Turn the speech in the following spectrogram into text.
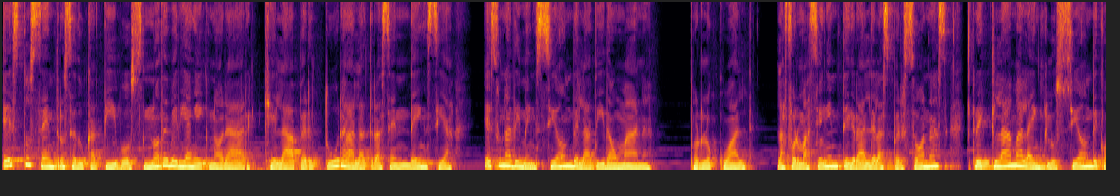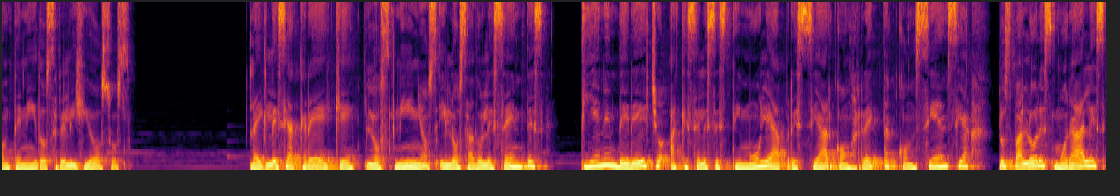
Estos centros educativos no deberían ignorar que la apertura a la trascendencia es una dimensión de la vida humana, por lo cual la formación integral de las personas reclama la inclusión de contenidos religiosos. La Iglesia cree que los niños y los adolescentes tienen derecho a que se les estimule a apreciar con recta conciencia los valores morales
